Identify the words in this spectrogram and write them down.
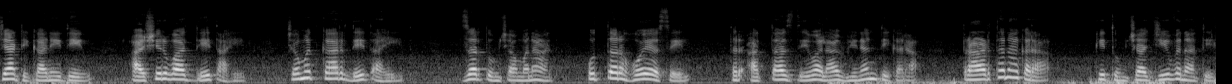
ज्या ठिकाणी देव आशीर्वाद देत आहेत चमत्कार देत आहेत. जर तुमच्या मनात उत्तर होय असेल तर आत्ताच देवाला विनंती करा प्रार्थना करा की तुमच्या जीवनातील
